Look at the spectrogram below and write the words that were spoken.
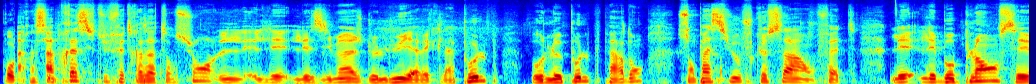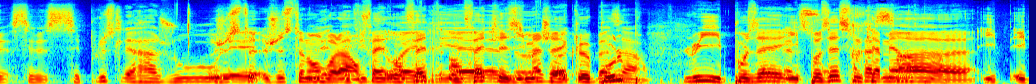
pour le principe. Après, si tu fais très attention, les, les- les images de lui avec la poulpe, ou le poulpe, pardon, sont pas si ouf que ça en fait. Les, les beaux plans, c'est- c'est c'est plus les rajouts. Juste- les- justement, les- voilà, les en fait, en fait, en fait, les images avec le poulpe, bazar. lui, il posait, Elles il posait son caméra, euh, il, il-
